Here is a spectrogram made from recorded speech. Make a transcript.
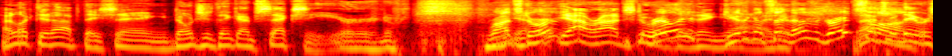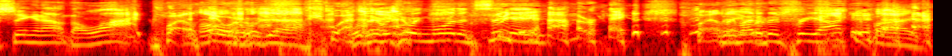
I looked it up. They saying, "Don't you think I'm sexy?" Or Rod Stewart? Yeah, Rod Stewart. Really? think, Do you yeah, think I'm sexy? That was a great That's song. what they were singing out in the lot. While they Oh, were, yeah. Well, they were doing more than singing. Yeah, right. While They might have been preoccupied.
